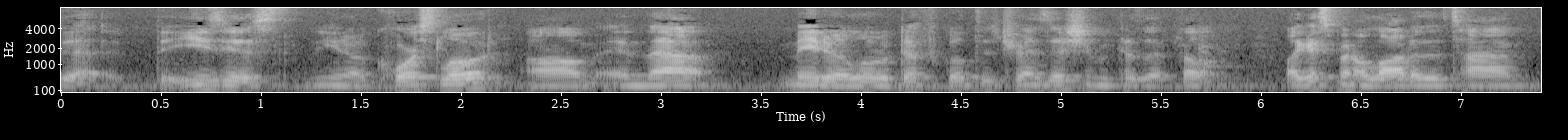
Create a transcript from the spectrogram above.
the the easiest you know course load, um, and that made it a little difficult to transition because I felt like I spent a lot of the time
